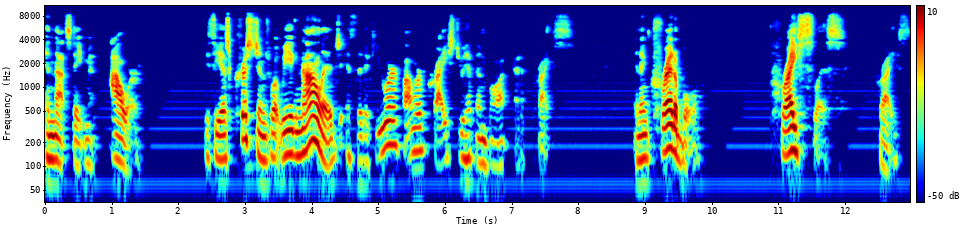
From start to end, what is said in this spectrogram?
in that statement our. You see, as Christians, what we acknowledge is that if you are a follower of Christ, you have been bought at a price. An incredible, priceless price.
